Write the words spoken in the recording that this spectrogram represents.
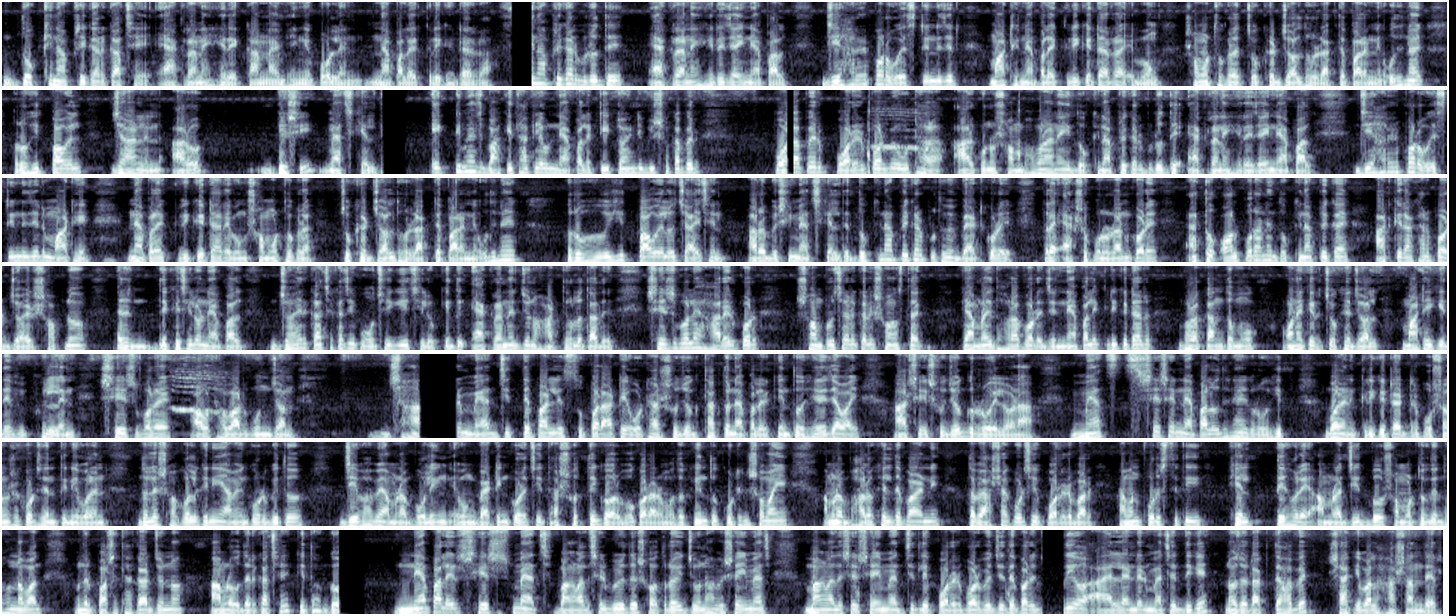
দক্ষিণ আফ্রিকার কাছে এক রানে হেরে কান্নায় ভেঙে পড়লেন নেপালের ক্রিকেটাররা। দক্ষিণ আফ্রিকার বিরুদ্ধে এক রানে হেরে যায় নেপাল। যে হারের পর ওয়েস্ট ইন্ডিজের মাঠে নেপালের ক্রিকেটাররা এবং সমর্থকরা চোখের জল ধরে রাখতে পারেননি। অধিনায়ক রোহিত পাওয়েল জানালেন, আরও বেশি ম্যাচ খেলতে। একটি ম্যাচ বাকি থাকলেও নেপালের টি টোয়েন্টি বিশ্বকাপের কাপের পরের পর্বে ওঠার আর কোনো সম্ভাবনা নেই। দক্ষিণ আফ্রিকার বিরুদ্ধে এক রানে হেরে যায় নেপাল। যে হারের পর ওয়েস্ট ইন্ডিজের মাঠে নেপালের ক্রিকেটার এবং সমর্থকরা চোখের জল ধরে রাখতে পারেননি। অধিনায়ক রোহিত পাওয়েলও চাইছেন আরও বেশি ম্যাচ খেলতে। দক্ষিণ আফ্রিকার প্রথমে ব্যাট করে তারা একশো পনেরো রান করে। এত অল্প রানে দক্ষিণ আফ্রিকায় আটকে রাখার পর জয়ের স্বপ্ন দেখেছিল নেপাল। জয়ের কাছাকাছি পৌঁছে গিয়েছিল, কিন্তু এক রানের জন্য হারতে হলো তাদের। শেষ বলে হারের পর সম্প্রচারকারী সংস্থা ক্যামেরায় ধরা পড়ে যে নেপালি ক্রিকেটার ভরাকান্ত মুখ, অনেকের চোখে জল, মাঠে কেঁদে ফেললেন শেষ বলে আউট হওয়ার গুঞ্জন। ঝাঁ ম্যাচ জিততে পারলে সুপার আটে ওঠার সুযোগ থাকতো নেপালের, কিন্তু হেরে যাওয়ায় আর সেই সুযোগ রইল না। ম্যাচ শেষে নেপাল অধিনায়ক রোহিত বলেন, ক্রিকেটারদের প্রশংসা করছেন। তিনি বলেন দলের সকলকে নিয়ে আমি গর্বিত। যেভাবে আমরা বোলিং এবং ব্যাটিং করেছি, তা সত্যি গর্ব করার মতো। কিন্তু কঠিন সময়ে আমরা ভালো খেলতে পারিনি। তবে আশা করছি পরের বার এমন পরিস্থিতি খেলতে হলে আমরা জিতবো। সমর্থকদের ধন্যবাদ। আমাদের পাশে থাকার জন্য আমরা ওদের কাছে কৃতজ্ঞ। নেপালের শেষ ম্যাচ বাংলাদেশের বিরুদ্ধে সতেরোই জুন হবে সেই ম্যাচ। বাংলাদেশের সেই ম্যাচ জিতলে পরের পর্বে যেতে পারে, যদিও আয়ারল্যান্ডের ম্যাচের দিকে নজর রাখতে হবে সাকিব আল হাসানদের।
